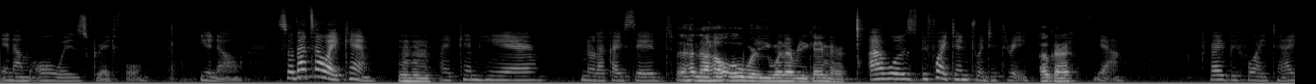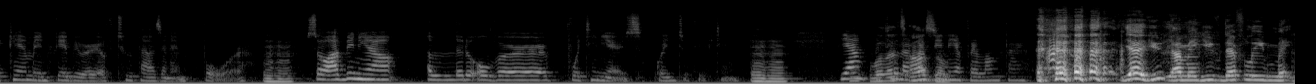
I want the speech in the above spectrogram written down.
and I'm always grateful. You know. So that's how I came. Mm-hmm. I came here, you know, like I said, Now, how old were you whenever you came here? I was before I turned 23. Okay. Yeah. Right before I, t- I came in February of 2004. Mm-hmm. So I've been here a little over 14 years, going to 15. Mm-hmm. Yeah, Well, I that's like awesome. I've been here for a long time. yeah, you. I mean, you've definitely ma-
